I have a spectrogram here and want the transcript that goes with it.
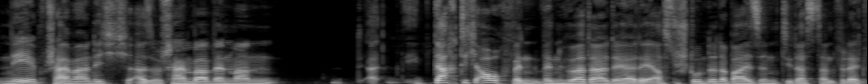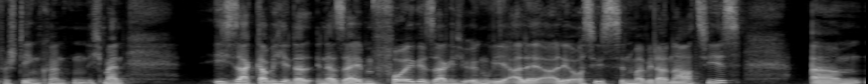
nee, scheinbar nicht. Also scheinbar, wenn man äh, dachte ich auch, wenn wenn Hörer der der ersten Stunde dabei sind, die das dann vielleicht verstehen könnten. Ich meine, ich sag glaube ich in, der, in derselben Folge sage ich irgendwie alle alle Ossis sind mal wieder Nazis. Ähm,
